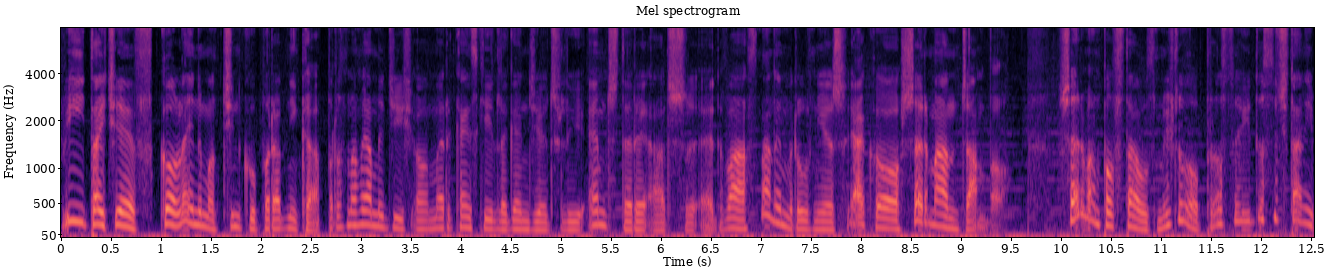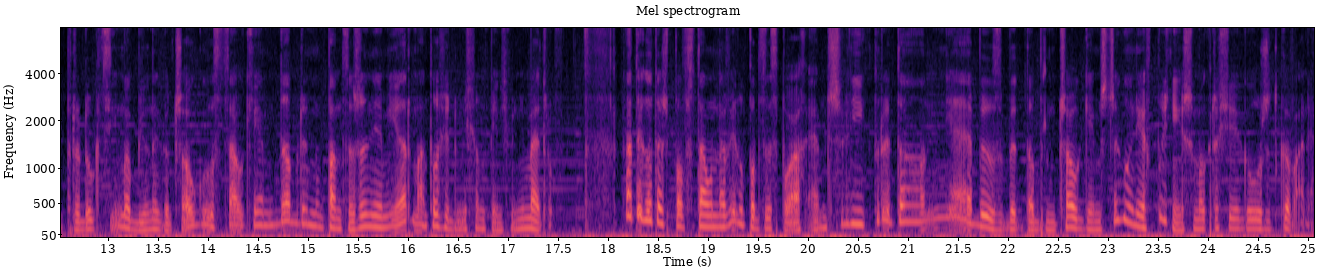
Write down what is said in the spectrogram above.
Witajcie w kolejnym odcinku poradnika. Porozmawiamy dziś o amerykańskiej legendzie, czyli M4A3E2, znanym również jako Sherman Jumbo. Sherman powstał z myślą o prostej i dosyć taniej produkcji mobilnego czołgu z całkiem dobrym opancerzeniem i armatą 75 mm. Dlatego też powstał na wielu podzespołach M3 Lee, który to nie był zbyt dobrym czołgiem, szczególnie w późniejszym okresie jego użytkowania.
